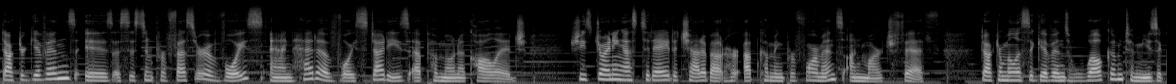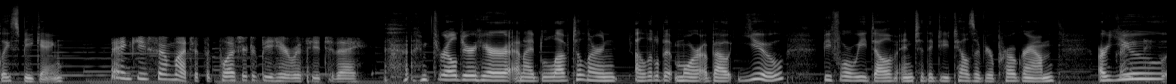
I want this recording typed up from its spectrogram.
Dr. Givens is Assistant Professor of Voice and Head of Voice Studies at Pomona College. She's joining us today to chat about her upcoming performance on March 5th. Dr. Melissa Givens, welcome to Musically Speaking. Thank you so much. It's a pleasure to be here with you today. I'm thrilled you're here, and I'd love to learn a little bit more about you before we delve into the details of your program. Are you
